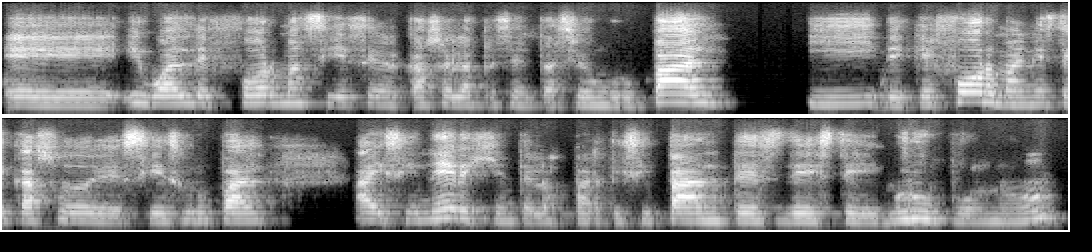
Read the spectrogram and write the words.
Eh, igual de forma si es en el caso de la presentación grupal, y de qué forma, en este caso de si es grupal, hay sinergia entre los participantes de este grupo, ¿no?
